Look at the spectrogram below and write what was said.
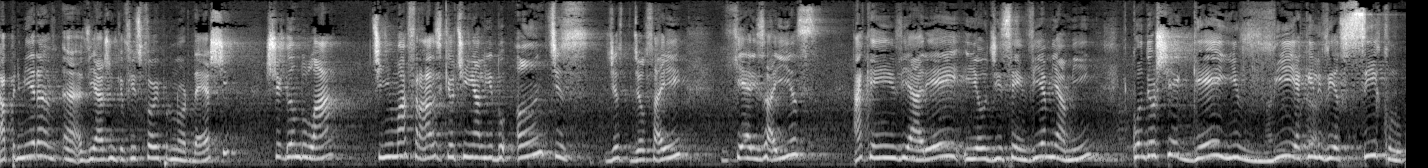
A primeira uh, viagem que eu fiz foi para o Nordeste. Chegando lá, tinha uma frase que eu tinha lido antes de, de eu sair, que era Isaías, a quem enviarei, e eu disse: envia-me a mim. Quando eu cheguei e vi aquele versículo,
